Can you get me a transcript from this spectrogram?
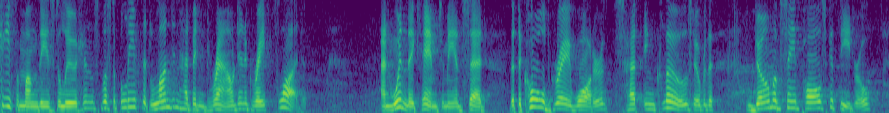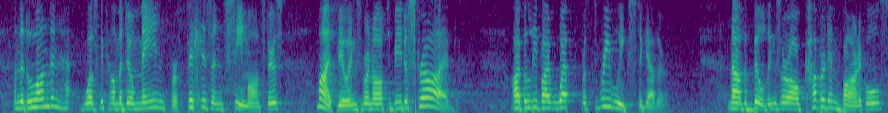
Chief among these delusions was the belief that London had been drowned in a great flood. And when they came to me and said that the cold gray waters had enclosed over the dome of St. Paul's Cathedral, and that London was become a domain for fishes and sea monsters, my feelings were not to be described. I believe I wept for three weeks together. Now the buildings are all covered in barnacles,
